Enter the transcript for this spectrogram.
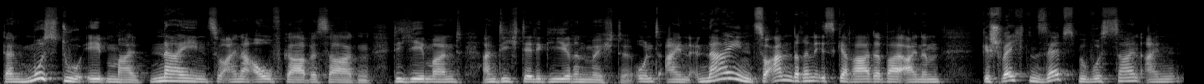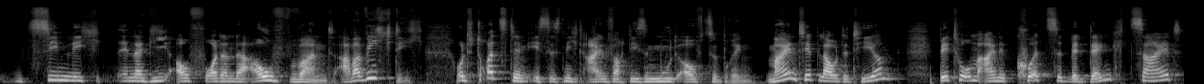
Dann musst du eben mal Nein zu einer Aufgabe sagen, die jemand an dich delegieren möchte. Und ein Nein zu anderen ist gerade bei einem geschwächten Selbstbewusstsein ein ziemlich energieauffordernder Aufwand, aber wichtig. Und trotzdem ist es nicht einfach, diesen Mut aufzubringen. Mein Tipp lautet hier, bitte um eine kurze Bedenkzeit,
